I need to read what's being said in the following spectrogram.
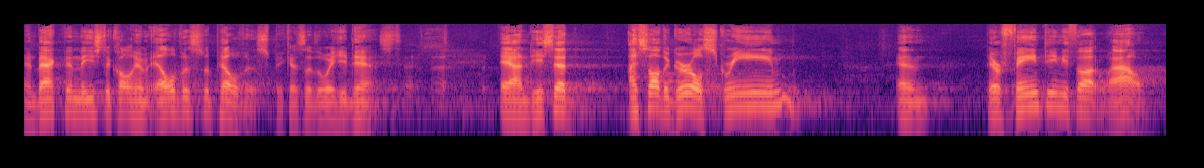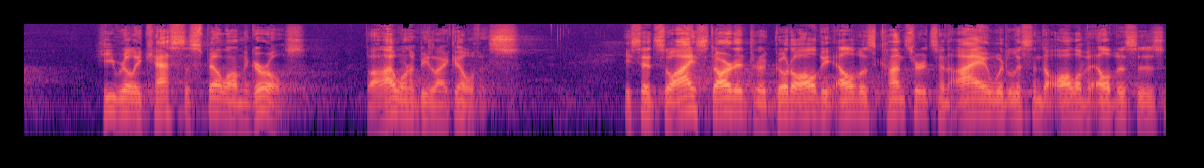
and back then they used to call him Elvis the Pelvis because of the way he danced. And he said, I saw the girls scream and they were fainting. He thought, wow, he really casts a spell on the girls. Thought, I want to be like Elvis. He said, So I started to go to all the Elvis concerts and I would listen to all of Elvis's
